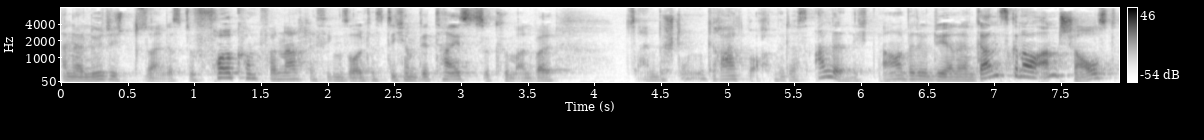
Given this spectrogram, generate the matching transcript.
analytisch zu sein, dass du vollkommen vernachlässigen solltest, dich um Details zu kümmern, weil zu einem bestimmten Grad brauchen wir das alle, nicht wahr? Und wenn du dir dann ganz genau anschaust,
